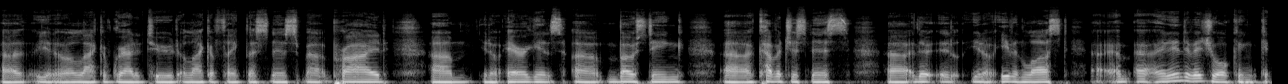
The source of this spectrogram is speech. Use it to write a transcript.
Uh, you know, a lack of gratitude, a lack of thanklessness, uh, pride, um, you know, arrogance, uh, boasting, uh, covetousness, uh, you know, even lust. Um, an individual can c-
